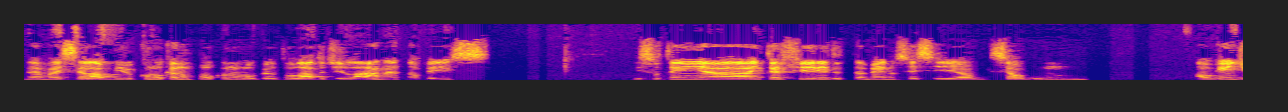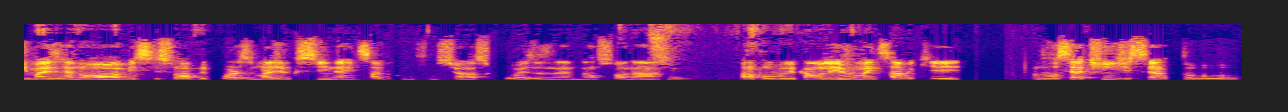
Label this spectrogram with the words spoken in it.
né, mas sei lá, me colocando um pouco no, do lado de lá, né, talvez isso tenha interferido também. Não sei se, se algum alguém de mais renome, se isso abre portas. Imagino que sim, né? A gente sabe como funcionam as coisas, né? Não só na para publicar um livro, mas a gente sabe que quando você atinge certo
